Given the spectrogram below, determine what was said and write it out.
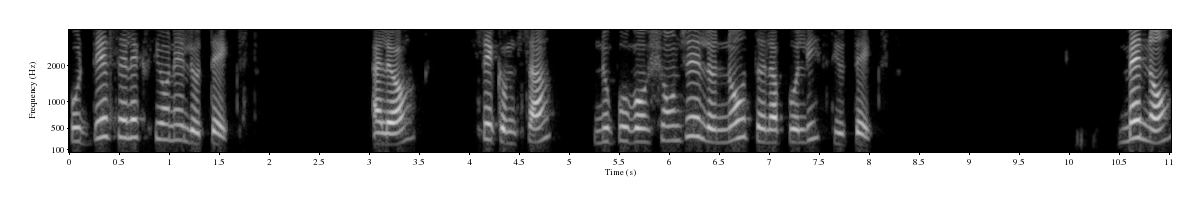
pour désélectionner le texte. Alors, c'est comme ça, nous pouvons changer le nom de la police du texte. Maintenant,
